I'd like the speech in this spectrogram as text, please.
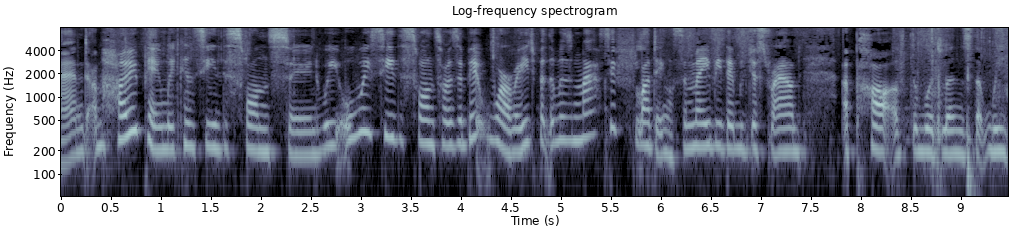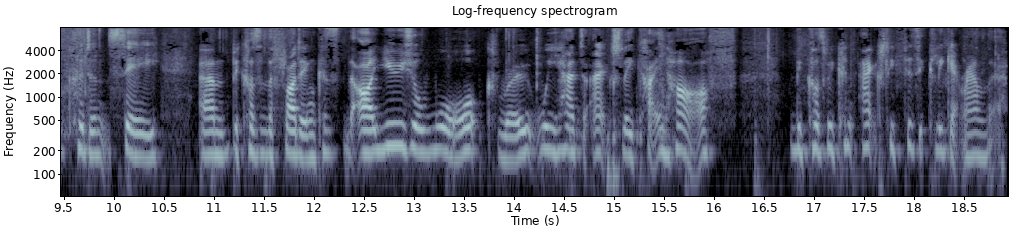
And I'm hoping we can see the swans soon. We always see the swans, so I was a bit worried. But there was massive flooding, so maybe they were just around a part of the woodlands that we couldn't see um, because of the flooding. Because our usual walk route, we had to actually cut in half because we couldn't actually physically get around there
